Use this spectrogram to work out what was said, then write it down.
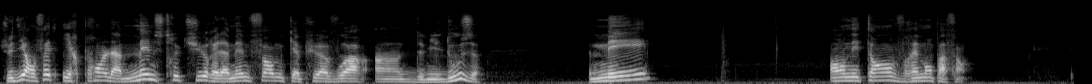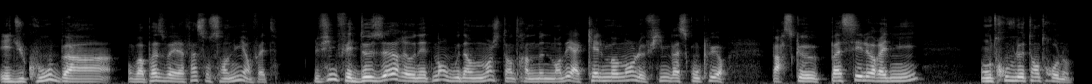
je veux dire, en fait, il reprend la même structure et la même forme qu'a pu avoir un 2012, mais en étant vraiment pas fin. Et du coup, ben, on va pas se voir la face, on s'ennuie en fait. Le film fait deux heures et honnêtement, au bout d'un moment, j'étais en train de me demander à quel moment le film va se conclure. Parce que passé l'heure et demie, on trouve le temps trop long.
